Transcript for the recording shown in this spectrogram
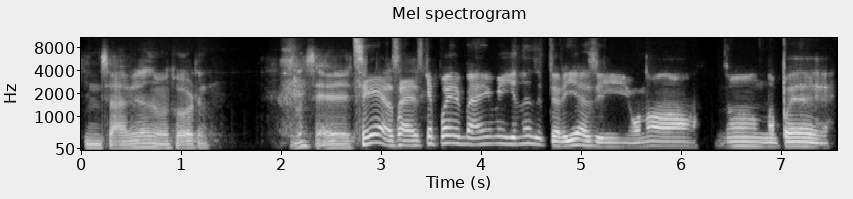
Quién sabe, a lo mejor. No sé. Sí, o sea, es que puede, hay millones de teorías y uno no, no puede.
